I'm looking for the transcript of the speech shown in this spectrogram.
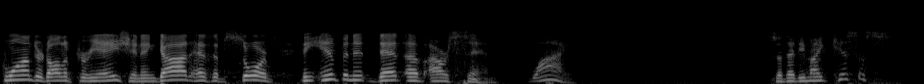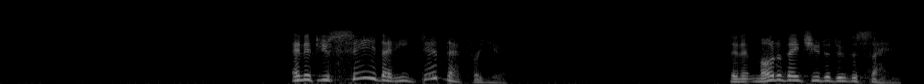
squandered all of creation, and God has absorbed the infinite debt of our sin. Why? So that he might kiss us. And if you see that he did that for you, then it motivates you to do the same.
